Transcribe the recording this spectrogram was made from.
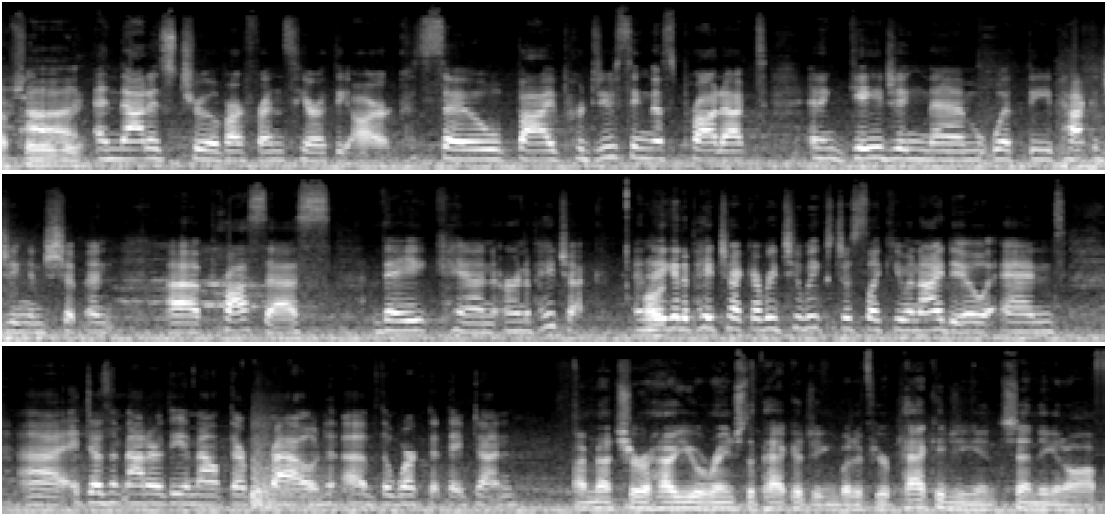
Absolutely. Uh, and that is true of our friends here at the ARC. So by producing this product and engaging them with the packaging and shipment uh, process, they can earn a paycheck. And they get a paycheck every two weeks, just like you and I do. And uh, it doesn't matter the amount, they're proud of the work that they've done. I'm not sure how you arrange the packaging, but if you're packaging and sending it off,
